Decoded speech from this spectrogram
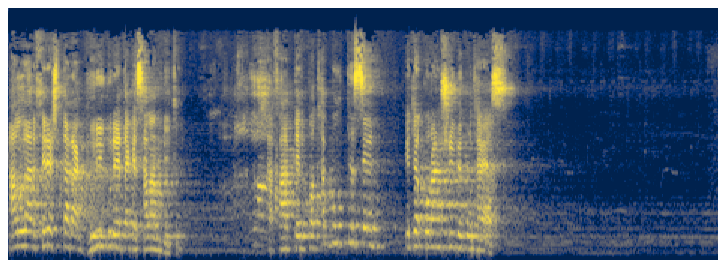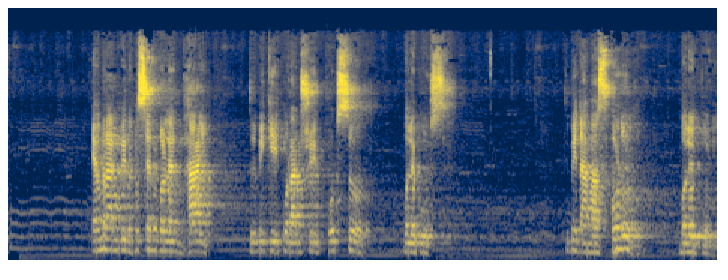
আল্লাহর ফেরেশতারা ঘুরে ঘুরে তাকে সালাম দিত। সাফাতের কথা বলতেছেন এটা কোরআন শরীফে কোথায় আছে? ইমরান বিন হোসেন বলেন ভাই, তুমি কি কোরআন শরীফ পড়ছো? বলে, পড়ছি। তুমি নামাজ পড়ো? বলে, পড়ি।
